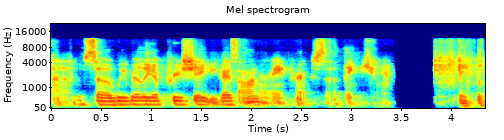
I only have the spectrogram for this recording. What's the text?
Um, so we really appreciate you guys honoring her. So thank you. Thank you.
